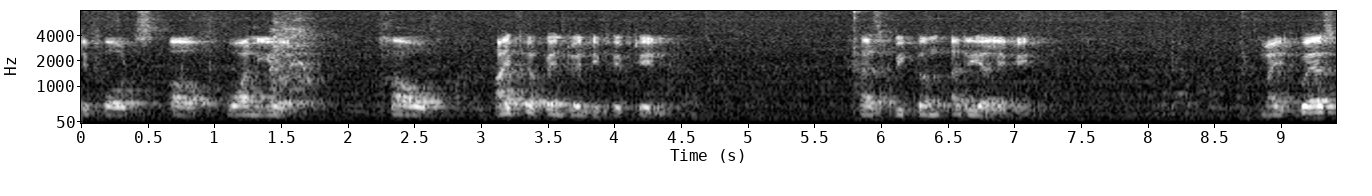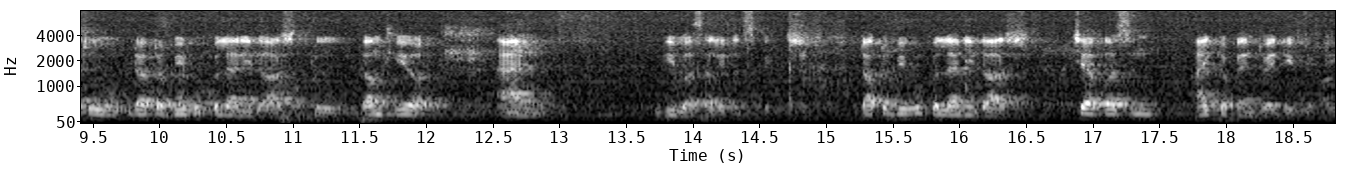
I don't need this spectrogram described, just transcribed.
efforts of one year, how ICAPN 2015 has become a reality. My request to Dr. Bibu Kulani Das to come here and give us a little speech. Dr. Bibu Kulani Das, Chairperson, ICAPN 2015.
